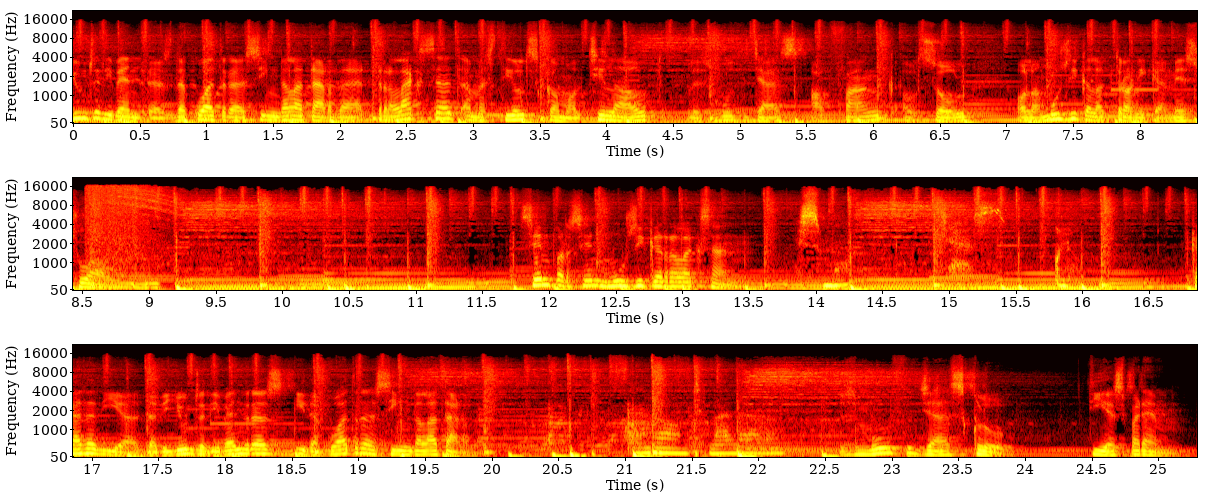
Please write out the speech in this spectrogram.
dilluns a divendres de 4 a 5 de la tarda, relaxa't amb estils com el chill out, l'esmooth jazz, el funk, el soul o la música electrònica més suau. 100% música relaxant. Smooth Jazz Club. Cada dia, de dilluns a divendres i de 4 a 5 de la tarda. Smooth Jazz Club. T'hi esperem.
